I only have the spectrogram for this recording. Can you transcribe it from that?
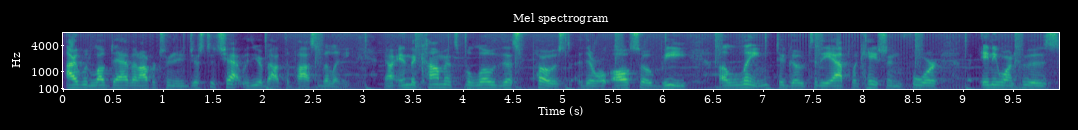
I would love to have an opportunity just to chat with you about the possibility. Now, in the comments below this post, there will also be a link to go to the application for anyone who is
